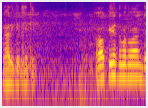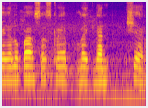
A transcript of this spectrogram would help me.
Mari kita intip. Oke teman-teman jangan lupa subscribe, like, dan share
